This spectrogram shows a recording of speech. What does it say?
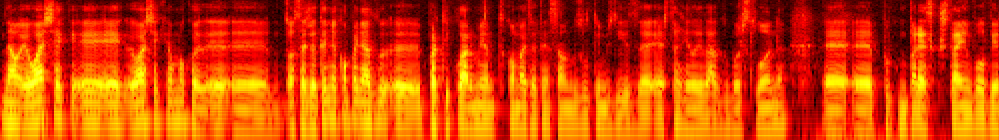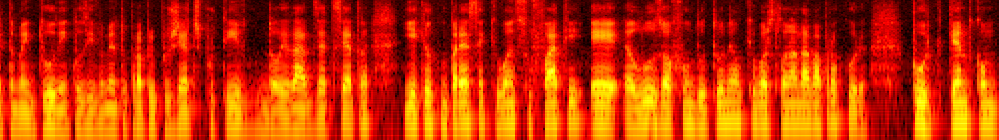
Não, eu acho é que é, é, eu acho é que é uma coisa. É, é ou seja, eu tenho acompanhado é, particularmente com mais atenção nos últimos dias esta realidade do Barcelona, é, porque me parece que está a envolver também tudo, inclusivamente o próprio projeto esportivo, modalidades, etc. E aquilo que me parece é que o Ansu Fati é a luz ao fundo do túnel que o Barcelona andava à procura. Porque, tendo como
